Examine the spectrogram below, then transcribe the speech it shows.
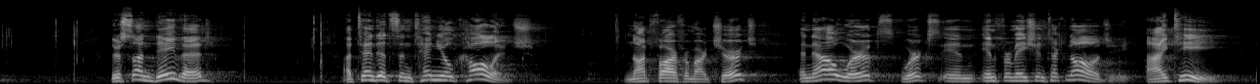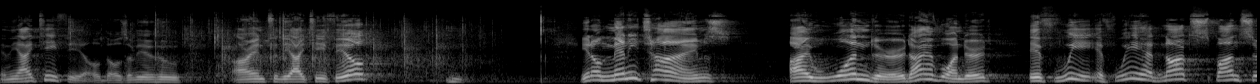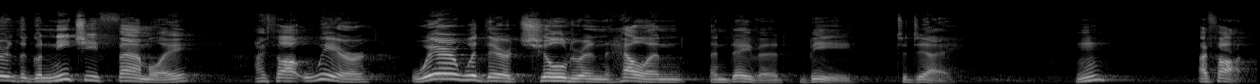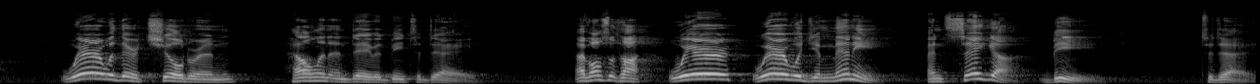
their son David, attended Centennial College, not far from our church, and now works, works in information technology, IT, in the IT field. Those of you who are into the IT field. You know, many times I wondered, I have wondered, if we, if we had not sponsored the Gonichie family, I thought, where, where would their children, Helen and David be today? Hmm? I thought, where would their children, Helen and David, be today? I've also thought, where, where would Yemane and Tsega be today?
